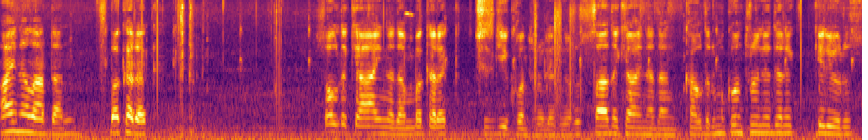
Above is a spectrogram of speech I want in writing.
Aynalardan bakarak soldaki aynadan bakarak çizgiyi kontrol ediyoruz. Sağdaki aynadan kaldırımı kontrol ederek geliyoruz.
